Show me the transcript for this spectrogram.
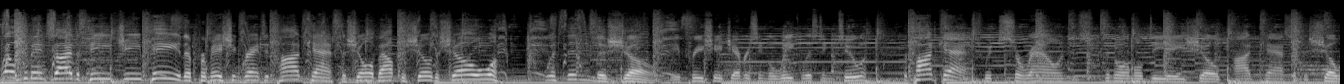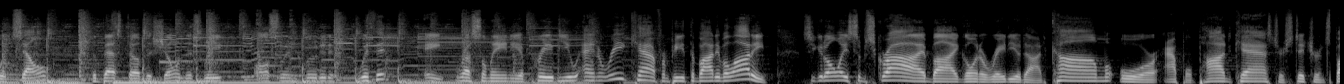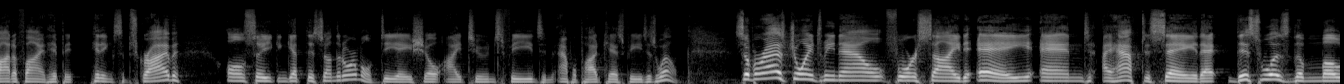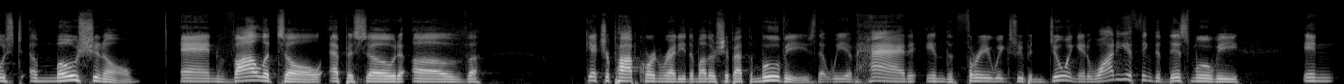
Welcome inside the PGP, the Permission Granted podcast, the show about the show, the show within the show. We appreciate you every single week listening to the podcast, which surrounds the normal DA show podcast of the show itself, the best of the show. And this week, also included with it, a WrestleMania preview and recap from Pete the Body Bellotti. So you can always subscribe by going to radio.com or Apple Podcast or Stitcher and Spotify and hit, hitting subscribe. Also, you can get this on the normal DA Show iTunes feeds and Apple Podcast feeds as well. So Mraz joins me now for side A, and I have to say that this was the most emotional and volatile episode of Get Your Popcorn Ready, the mothership at the movies that we have had in the three weeks we've been doing it. Why do you think that this movie in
